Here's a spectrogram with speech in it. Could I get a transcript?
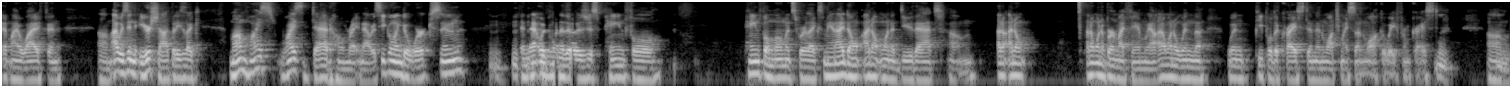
at my wife and um, I was in earshot, but he's like, "Mom, why's why's Dad home right now? Is he going to work soon?" And that was one of those just painful, painful moments where like, man, I don't I don't want to do that. Um, I don't I don't I don't want to burn my family out. I don't want to win the win people to Christ and then watch my son walk away from Christ. Mm. Um,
